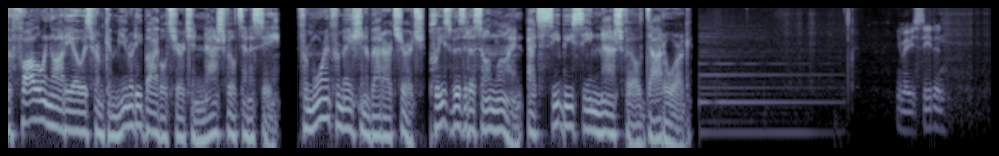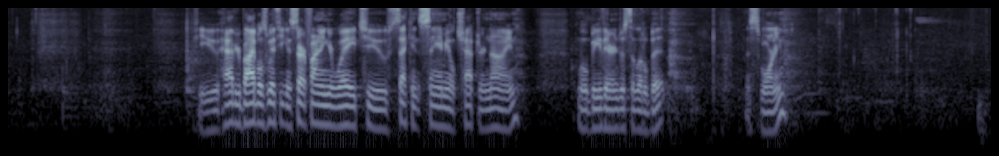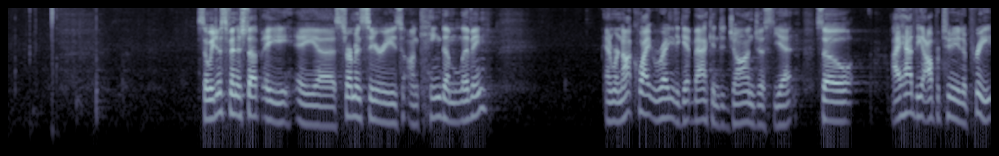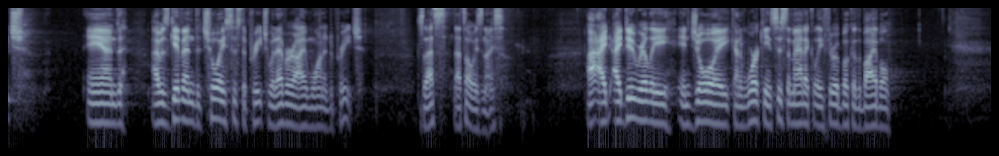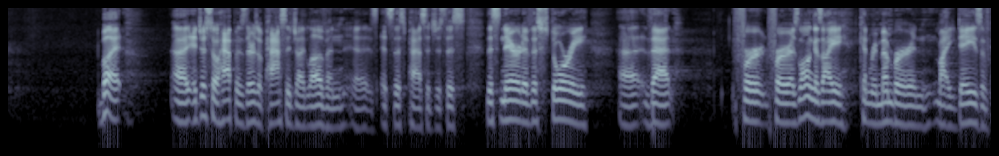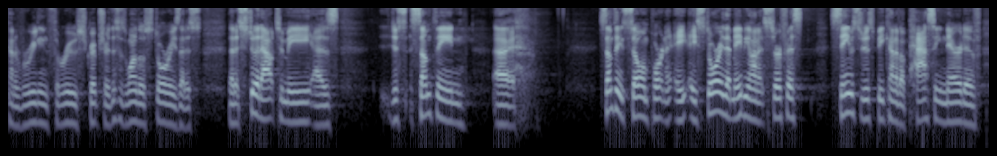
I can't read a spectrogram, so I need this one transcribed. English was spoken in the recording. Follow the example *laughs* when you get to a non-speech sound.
The following audio is from Community Bible Church in Nashville, Tennessee. For more information about our church, please visit us online at cbcnashville.org. You may be seated. If you have your Bibles with you, you can start finding your way to 2 Samuel chapter 9. We'll be there in just a little bit this morning. So, we just finished up a, a uh, sermon series on kingdom living, and we're not quite ready to get back into John just yet. So, I had the opportunity to preach, and I was given the choice as to preach whatever I wanted to preach. So, that's, that's always nice. I, I do really enjoy kind of working systematically through a book of the Bible. But uh, it just so happens there's a passage I love, and it's, it's this passage, it's this, this narrative, this story uh, that for, for as long as I can remember in my days of kind of reading through Scripture, this is one of those stories that, is, that has stood out to me as just something, uh, something so important, a, a story that maybe on its surface seems to just be kind of a passing narrative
